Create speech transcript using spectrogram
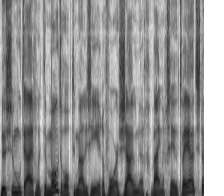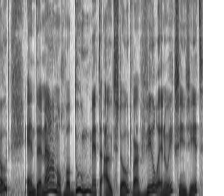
Dus ze moeten eigenlijk de motor optimaliseren voor zuinig, weinig CO2-uitstoot. En daarna nog wat doen met de uitstoot waar veel NOx in zit.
